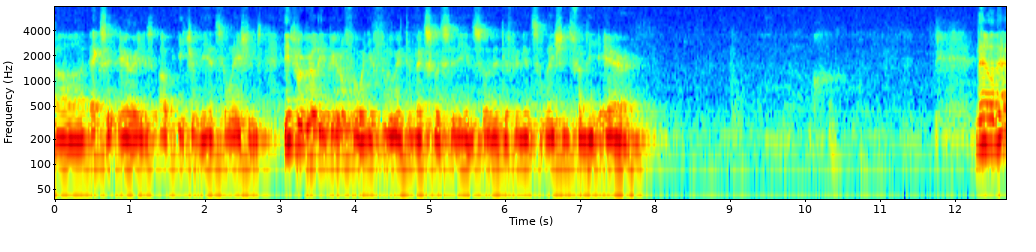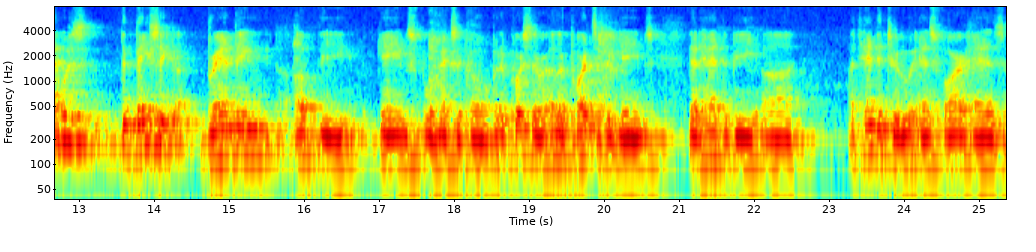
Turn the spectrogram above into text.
uh, exit areas of each of the installations. These were really beautiful when you flew into Mexico City and saw the different installations from the air. Now that was the basic branding of the games for Mexico, but of course there were other parts of the games that had to be uh, attended to as far as uh,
